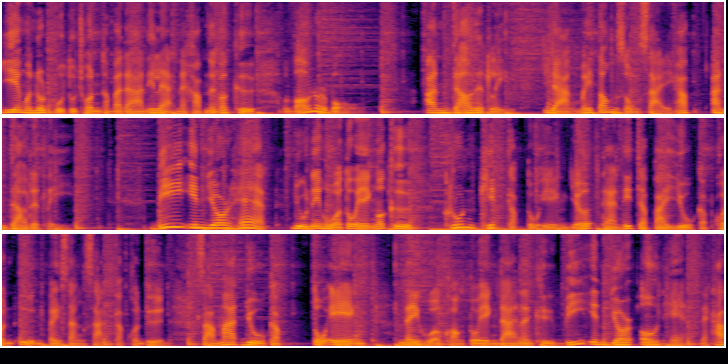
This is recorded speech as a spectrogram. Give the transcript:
เยี่ยงมนุษย์ปุตุชนธรรมดานี่แหละนะครับ นั่นก็คือ vulnerable undoubtedly อย่างไม่ต้องสงสัยครับ undoubtedly be in your head อยู่ในหัวตัวเองก็คือ ครุ่นคิดกับตัวเองเยอะแทนที่จะไปอยู่กับคนอื่น ไปสังสรรค์กับคนอื่น สามารถอยู่กับตัวเองในหัวของตัวเองได้นั่นคือ be in your own head นะครับ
